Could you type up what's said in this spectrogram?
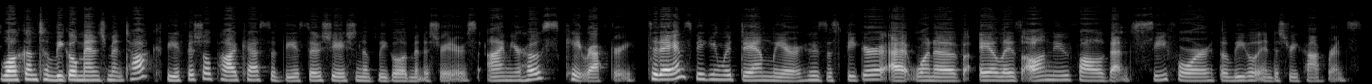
Welcome to Legal Management Talk, the official podcast of the Association of Legal Administrators. I'm your host, Kate Raftery. Today I'm speaking with Dan Lear, who's a speaker at one of ALA's all-new fall events, C4, the Legal Industry Conference.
